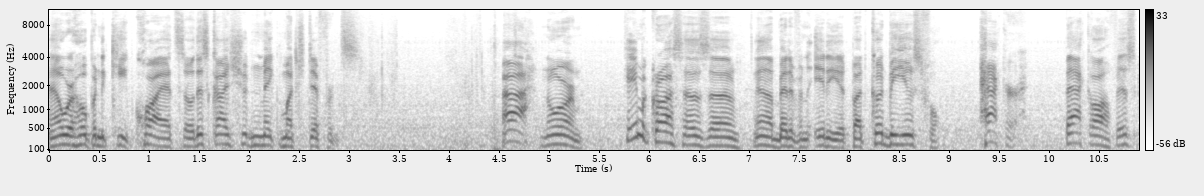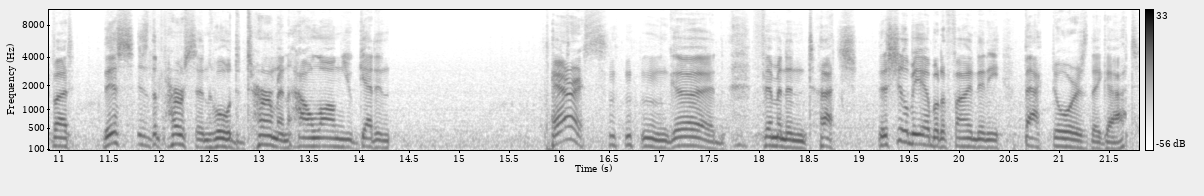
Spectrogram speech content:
Now we're hoping to keep quiet, so this guy shouldn't make much difference. Ah, Norm. Came across as uh, a bit of an idiot, but could be useful. Hacker. Back office, but this is the person who will determine how long you get in. Harris. Good. Feminine touch. She'll be able to find any back doors they got.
